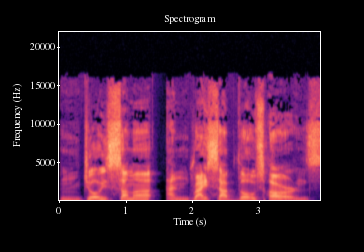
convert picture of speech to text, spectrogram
Enjoy summer and rise up those horns.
